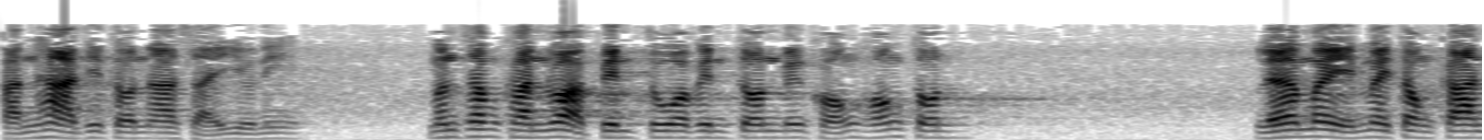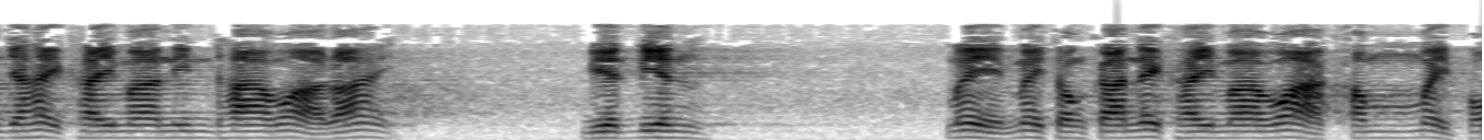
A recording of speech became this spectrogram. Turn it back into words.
ขันห้าที่ตนอาศัยอยู่นี่ มันสำคัญว่าเป็นตัวเป็นตนเป็นของของตน แล้วไม่ไม่ต้องการจะให้ใครมานินทาว่าร้าย เบียดเบียน ไม่ไม่ต้องการให้ใครมาว่าคำไม่พอ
